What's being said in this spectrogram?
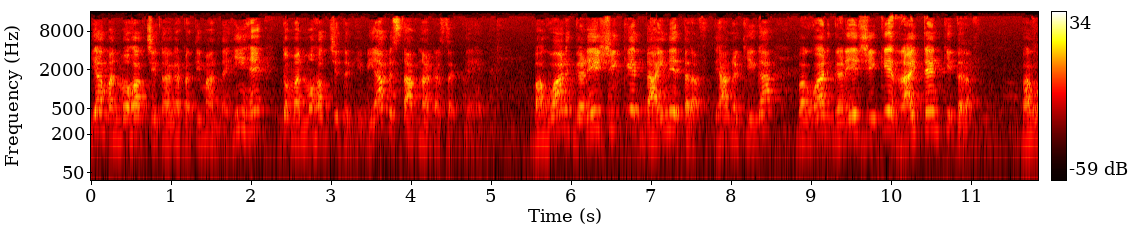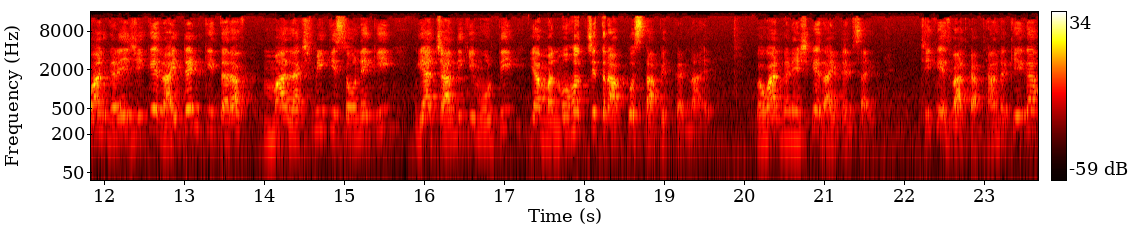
या मनमोहक चित्र अगर प्रतिमा नहीं है तो मनमोहक चित्र की भी आप स्थापना कर सकते हैं। भगवान गणेश जी के दाहिने तरफ़, ध्यान रखिएगा, भगवान गणेश जी के राइट हैंड की तरफ़, भगवान गणेश जी के राइट हैंड की तरफ़ माँ लक्ष्मी की सोने की या चांदी की मूर्ति या मनमोहक चित्र आपको स्थापित करना है, भगवान गणेश के राइट हैंड साइड में। ठीक है, इस बात का ध्यान रखिएगा।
